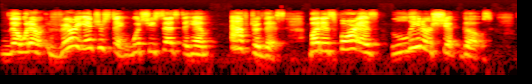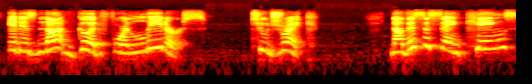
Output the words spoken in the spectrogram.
the whatever. Very interesting what she says to him after this. But as far as leadership goes, it is not good for leaders to drink. Now, this is saying kings,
